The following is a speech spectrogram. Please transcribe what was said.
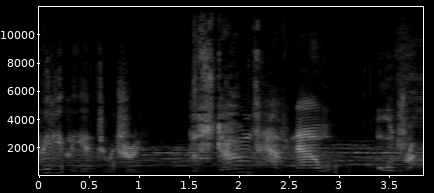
immediately into a tree. The stones have now all drowned.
